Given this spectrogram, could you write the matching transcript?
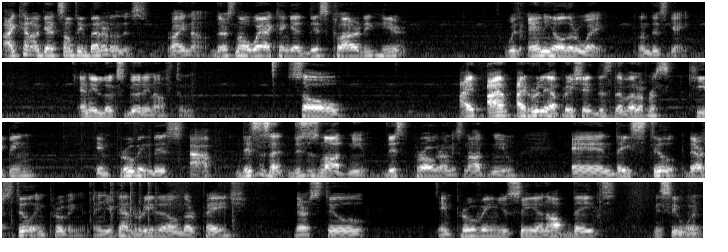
I cannot get something better than this right now. There's no way I can get this clarity here with any other way on this game. And it looks good enough to me. So I, I, I really appreciate these developers keeping improving this app. This is a this is not new. This program is not new, and they still they're still improving it. And you can read it on their page. They're still improving. You see an update. Let me see when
